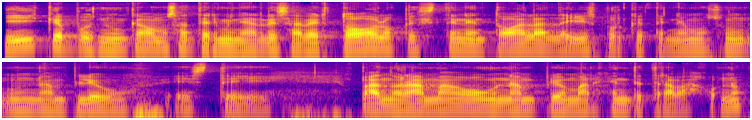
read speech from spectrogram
y que pues nunca vamos a terminar de saber todo lo que existen en todas las leyes porque tenemos un, amplio este, panorama o un amplio margen de trabajo, ¿no?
